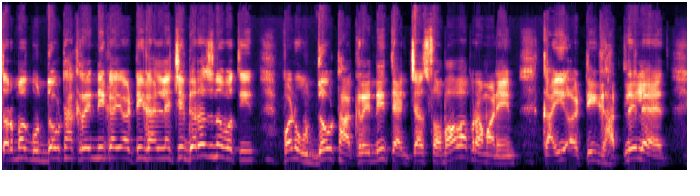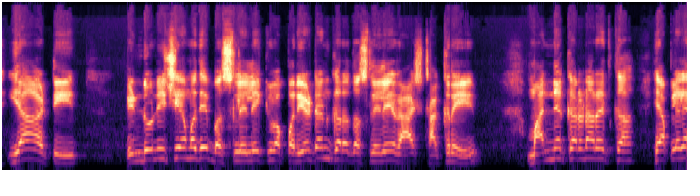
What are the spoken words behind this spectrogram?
तर मग उद्धव ठाकरेंनी काही अटी घालण्याची गरज नव्हती. पण उद्धव ठाकरेंनी त्यांच्या स्वभावाप्रमाणे काही अटी घातलेल्या आहेत. या अटी इंडोनेशियामध्ये बसलेले किंवा पर्यटन करत असलेले राज ठाकरे मान्य करणार आहेत का? हे आपल्याला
